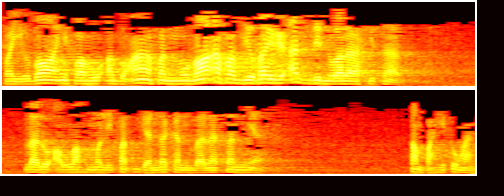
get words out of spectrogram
Fayudha'ifahu adha'afan mudha'afa bi ghairi addin wala hisab. Lalu Allah melipat gandakan balasannya tanpa hitungan,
